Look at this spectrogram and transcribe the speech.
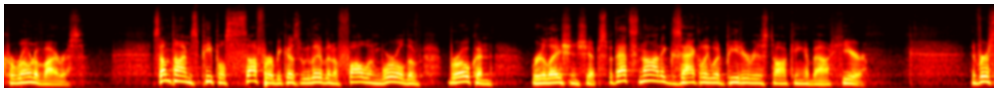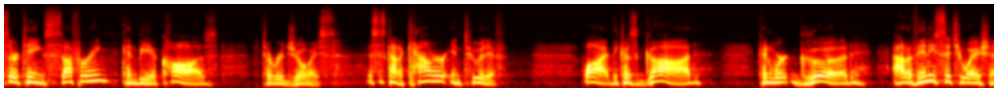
coronavirus. Sometimes people suffer because we live in a fallen world of broken relationships. But that's not exactly what Peter is talking about here. In verse 13, suffering can be a cause to rejoice. This is kind of counterintuitive. Why? Because God can work good out of any situation.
